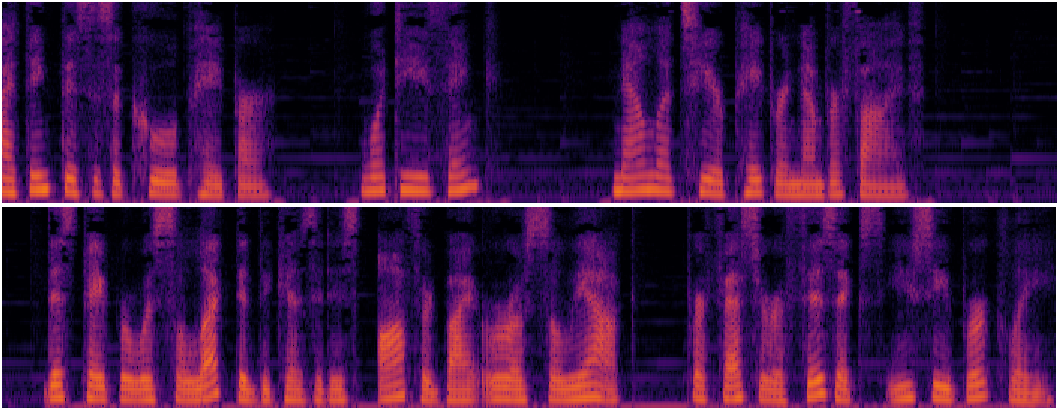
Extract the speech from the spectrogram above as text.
I think this is a cool paper. What do you think? Now let's hear paper number 5. This paper was selected because it is authored by Uros Seljak, professor of physics, UC Berkeley.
